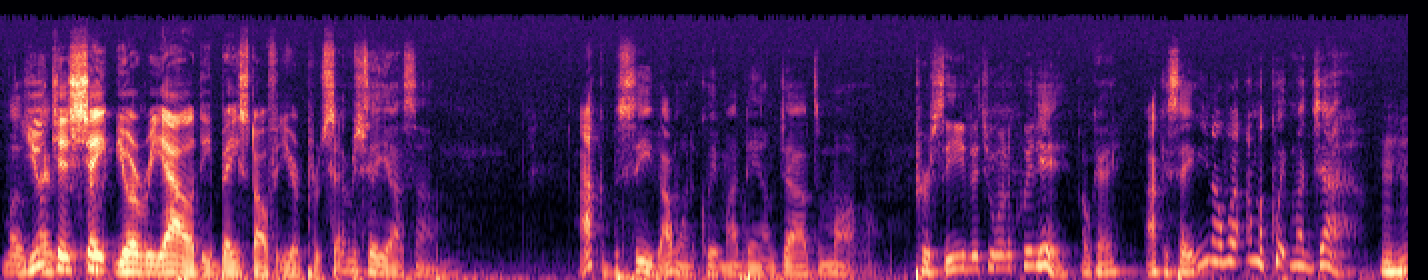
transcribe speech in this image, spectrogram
Mother- you can let- shape your reality based off of your perception. Let me tell y'all something. I could perceive I want to quit my damn job tomorrow. Perceive that you want to quit it. Yeah. Okay. I could say, you know what, I'm gonna quit my job. Mm-hmm.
